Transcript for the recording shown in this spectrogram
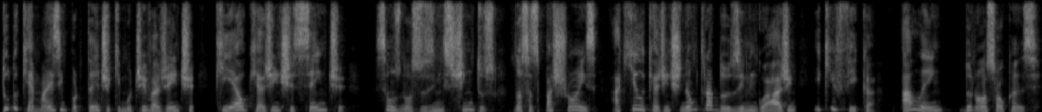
Tudo que é mais importante que motiva a gente, que é o que a gente sente, são os nossos instintos, nossas paixões, aquilo que a gente não traduz em linguagem e que fica além do nosso alcance.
